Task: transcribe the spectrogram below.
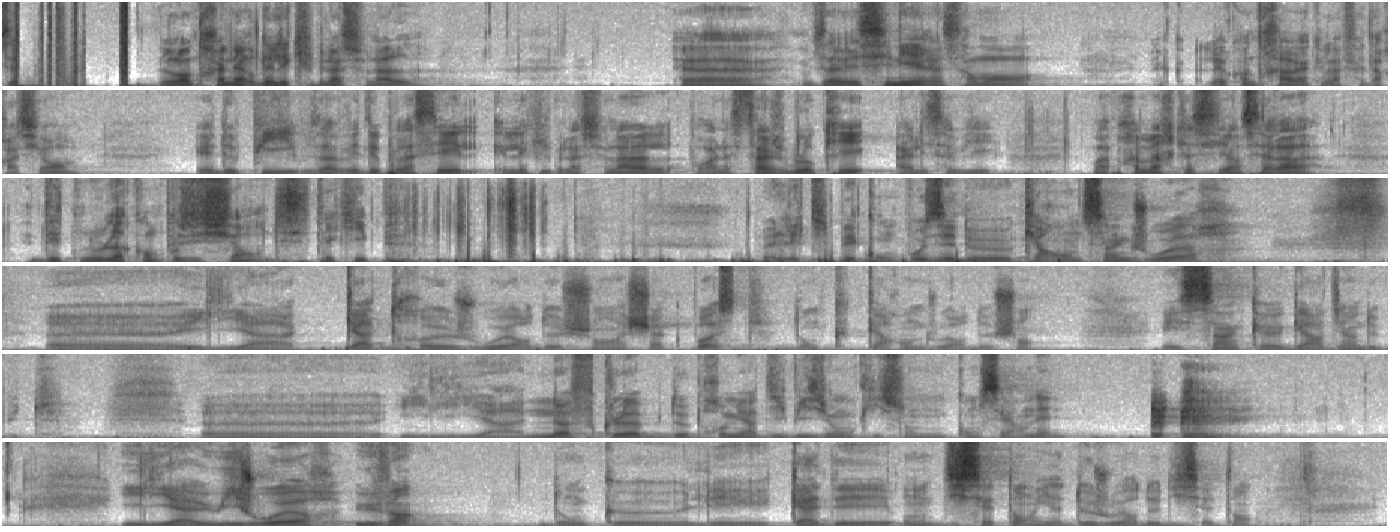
vous êtes l'entraîneur de l'équipe nationale. Euh, vous avez signé récemment le contrat avec la fédération. Et depuis, vous avez déplacé l'équipe nationale pour un stage bloqué à Lissabier. Ma première question sera, dites-nous la composition de cette équipe. L'équipe est composée de 45 joueurs. Euh, il y a 4 joueurs de champ à chaque poste, donc 40 joueurs de champ, et 5 gardiens de but. Euh, y a 9 clubs de première division qui sont concernés. il y a 8 joueurs U20 donc euh, les cadets ont 17 ans, il y a deux joueurs de 17 ans,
